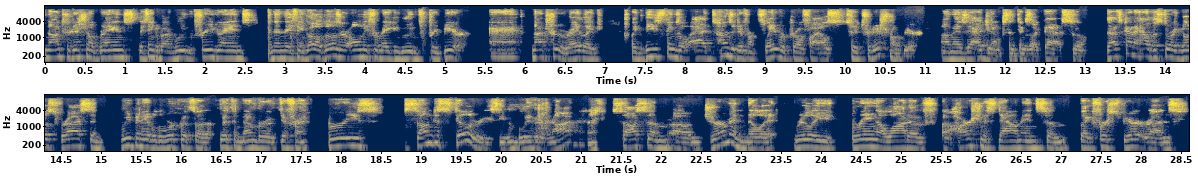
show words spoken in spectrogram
non-traditional grains, they think about gluten-free grains, and then they think, oh, those are only for making gluten-free beer. Eh, not true, right? Like like these things will add tons of different flavor profiles to traditional beer um, as adjuncts and things like that. So that's kind of how the story goes for us. And we've been able to work with a with a number of different breweries some distilleries, even believe it or not. Mm-hmm. Saw some um, German millet really bring a lot of uh, harshness down in some like first spirit runs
